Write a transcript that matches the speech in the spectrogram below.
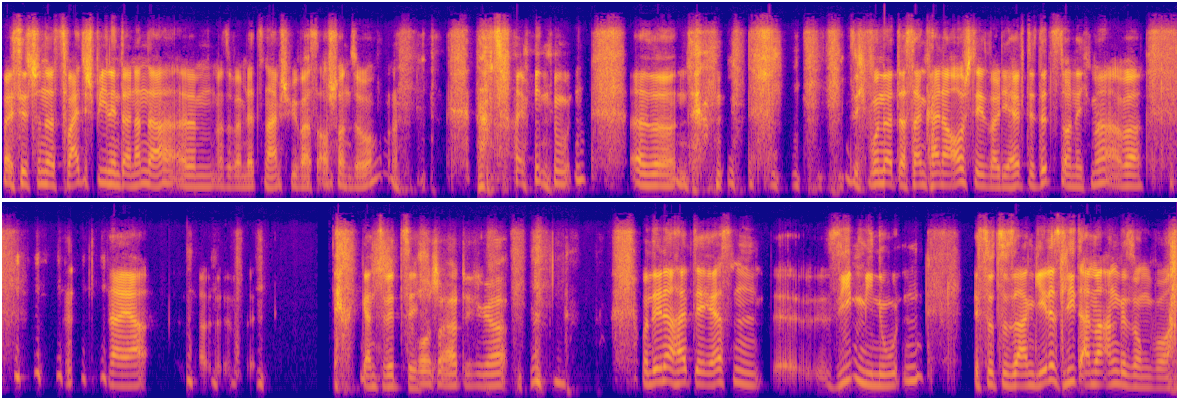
weil es jetzt schon das zweite Spiel hintereinander, ähm, also beim letzten Heimspiel war es auch schon so, nach zwei Minuten. Also sich wundert, dass dann keiner aufsteht, weil die Hälfte sitzt doch nicht mehr, aber naja, ganz witzig. Großartig, ja. Und innerhalb der ersten äh, sieben Minuten ist sozusagen jedes Lied einmal angesungen worden.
